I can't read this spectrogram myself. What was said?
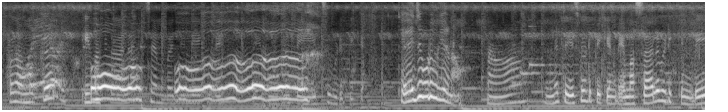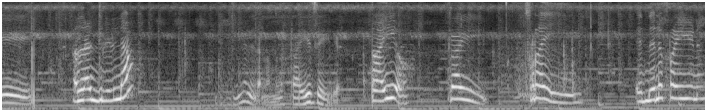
അപ്പൊ നമുക്ക് ഈ മസാല ചെമ്പല്ലിയിലേക്ക് തേച്ച് പിടിപ്പിക്കാം. തേച്ച് പിടിപ്പിക്കണോ? ആ പിന്നെ തേച്ച് പിടിപ്പിക്കണ്ടേ? മസാല പിടിക്കണ്ടേ? അല്ല ഗ്രില്ല? ഇല്ലല്ല നമ്മൾ ഫ്രൈ ചെയ്യുക ഫ്രൈയോ? Fry fry. എന്തെല്ലാം ഫ്രൈ ചെയ്യണം?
